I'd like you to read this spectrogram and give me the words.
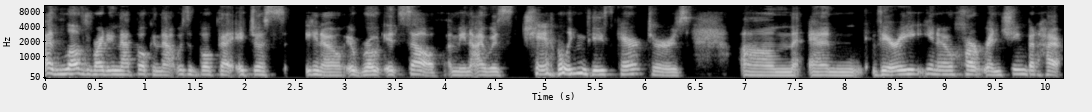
I, I loved writing that book and that was a book that it just you know it wrote itself. I mean i was channeling these characters um, and very you know heart-wrenching but heart-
